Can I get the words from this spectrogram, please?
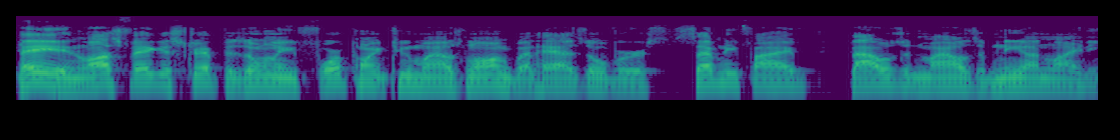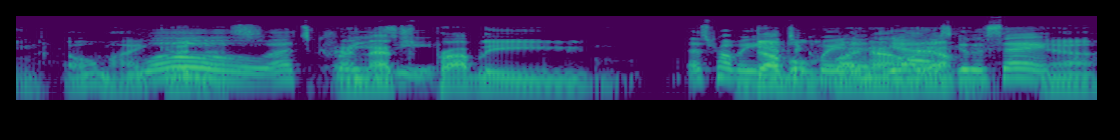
Hey, and Las Vegas Strip is only 4.2 miles long, but has over 75,000 miles of neon lighting. oh my Whoa, goodness. that's crazy. And that's probably That's probably doubled by antiquated. now, yeah, I was gonna say. Yeah.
